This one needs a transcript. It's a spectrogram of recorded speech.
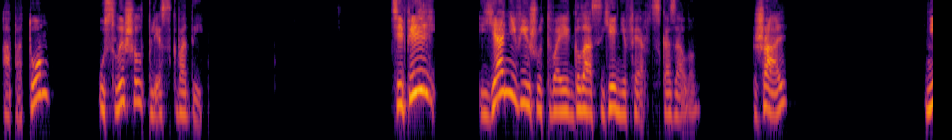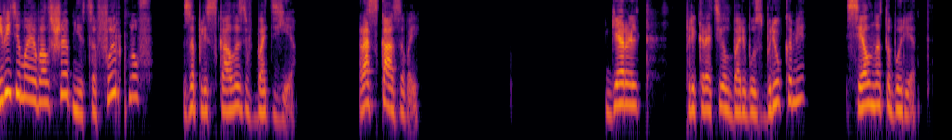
А потом услышал плеск воды. «Теперь я не вижу твоих глаз, Енифер», — сказал он. «Жаль». Невидимая волшебница, фыркнув, заплескалась в бадье. «Рассказывай». Геральт прекратил борьбу с брюками, сел на табурет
